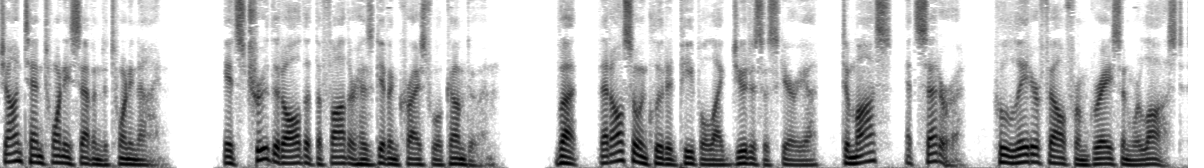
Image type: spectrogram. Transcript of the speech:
John 10 27 29. It's true that all that the Father has given Christ will come to him. But, that also included people like Judas Iscariot, Demas, etc., who later fell from grace and were lost.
